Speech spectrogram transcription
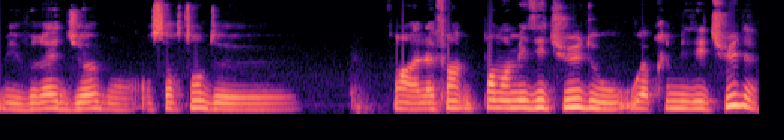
mes vrais jobs en, sortant de enfin à la fin pendant mes études ou, après mes études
